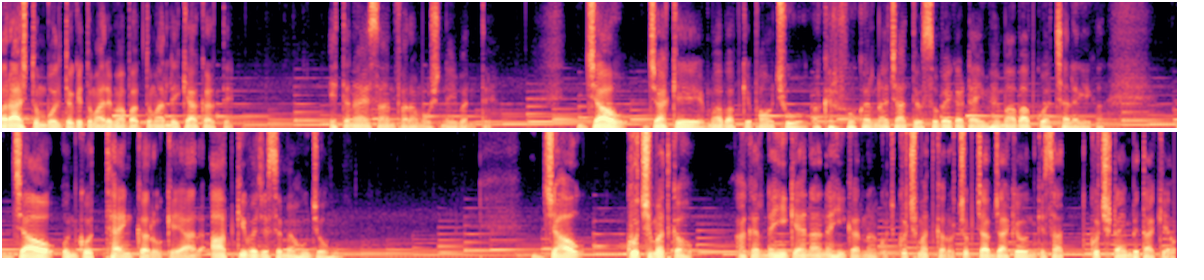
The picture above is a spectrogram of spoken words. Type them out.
और आज तुम बोलते हो कि तुम्हारे माँ बाप तुम्हारे लिए क्या करते इतना एहसान फरामोश नहीं बनते। जाओ, जाके माँ बाप के पाँव छुओ। अगर वो करना चाहते हो, सुबह का टाइम है माँ बाप को अच्छा लगेगा। जाओ, उनको थैंक करो कि यार आपकी वजह से मैं हूँ जो हूँ। जाओ, कुछ मत कहो। अगर नहीं कहना, नहीं करना, कुछ कुछ मत करो। चुपचाप जाके उनके साथ कुछ टाइम बिता के आओ।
